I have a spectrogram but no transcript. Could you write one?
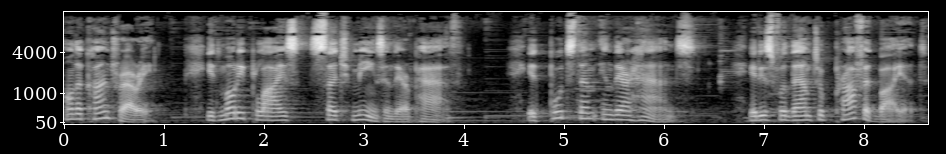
On the contrary, it multiplies such means in their path. It puts them in their hands. It is for them to profit by it.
